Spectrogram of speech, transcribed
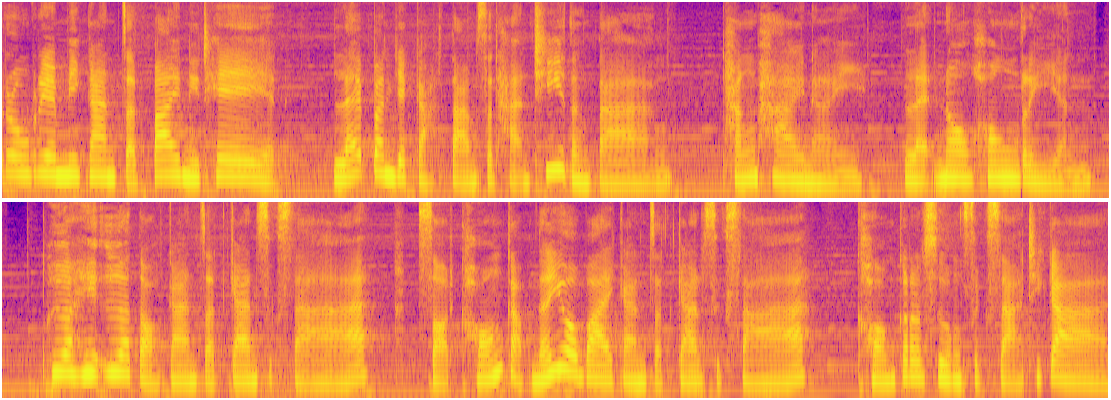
โรงเรียนมีการจัดป้ายนิเทศ และบรรยากาศตามสถานที่ต่างๆ ทั้งภายในและนอกห้องเรียน เพื่อให้เอื้อต่อการจัดการศึกษา สอดคล้องกับนโยบายการจัดการศึกษา ของกระทรวงศึกษาธิการ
